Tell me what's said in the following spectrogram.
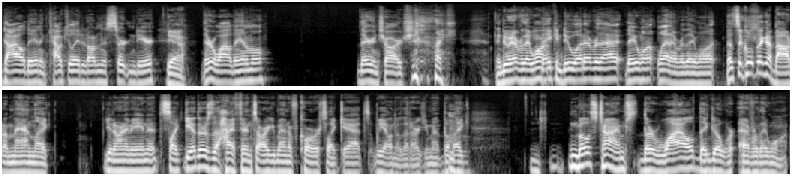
dialed in and calculated on this certain deer. Yeah. They're a wild animal. They're in charge. like They do whatever they want. they can do whatever that they want whenever they want. That's the cool thing about them, man. Like, you know what I mean? It's like, yeah, there's the high fence argument, of course. Like, yeah, we all know that argument. But like, most times they're wild. They go wherever they want.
